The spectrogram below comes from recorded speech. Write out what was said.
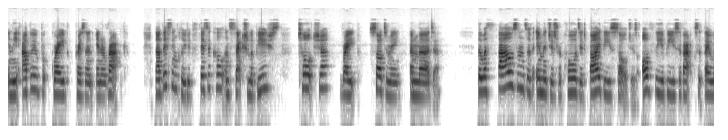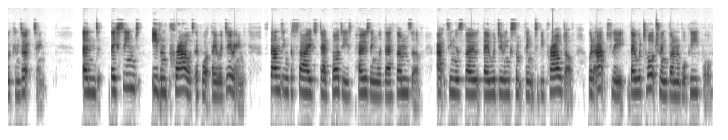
in the Abu Ghraib prison in Iraq. Now this included physical and sexual abuse, torture, rape, sodomy, and murder. There were thousands of images recorded by these soldiers of the abusive acts that they were conducting, and they seemed even proud of what they were doing, standing beside dead bodies posing with their thumbs up, acting as though they were doing something to be proud of, when actually they were torturing vulnerable people.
